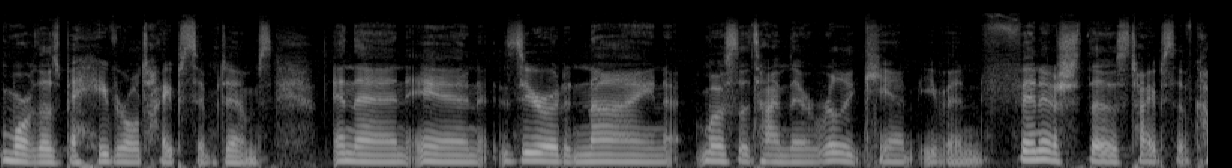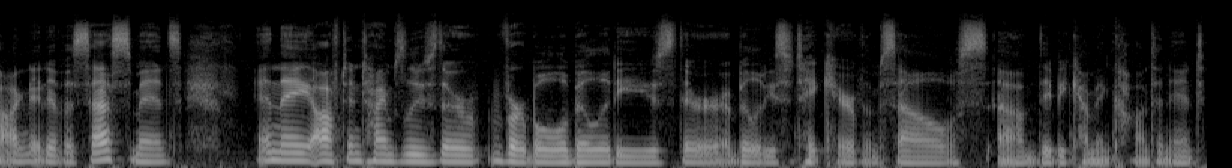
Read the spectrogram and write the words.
more of those behavioral type symptoms. And then in zero to nine, most of the time they really can't even finish those types of cognitive assessments. And they oftentimes lose their verbal abilities, their abilities to take care of themselves. Um, they become incontinent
